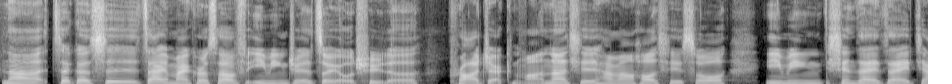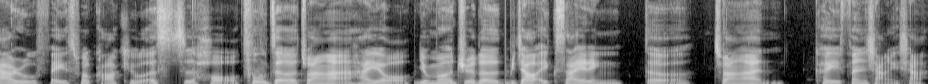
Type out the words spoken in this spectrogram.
那这个是在 Microsoft 一鸣觉得最有趣的 project 嘛？那其实还蛮好奇说，一鸣现在在加入 Facebook Oculus 之后，负责专案，还有有没有觉得比较 exciting 的专案可以分享一下？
